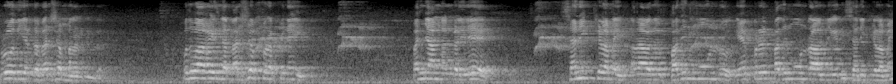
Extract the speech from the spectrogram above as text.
புரோதி என்ற வருஷம் மலர்கின்றது. பொதுவாக இந்த வருஷ பிறப்பினை பஞ்சாங்கங்களிலே சனிக்கிழமை அதாவது பதிமூன்று ஏப்ரல் பதிமூன்றாம் தேதி சனிக்கிழமை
